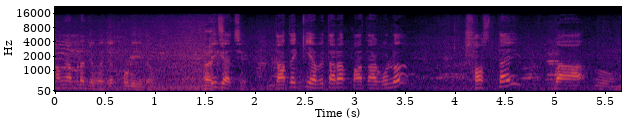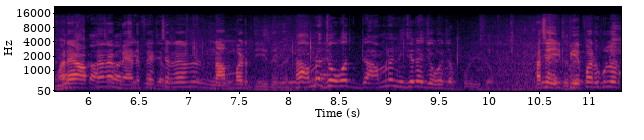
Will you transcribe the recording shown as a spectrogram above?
সঙ্গে আমরা যোগাযোগ করিয়ে দেবো। ঠিক আছে? তাতে কি হবে? তারা পাতাগুলো সস্তায় বা মানে আপনারা ম্যানুফ্যাকচারার নাম্বার দিয়ে দেবেন। হ্যাঁ আমরা যোগাযোগ আমরা নিজেরাই যোগাযোগ করিয়ে দেবো। আচ্ছা এই পেপারগুলোর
